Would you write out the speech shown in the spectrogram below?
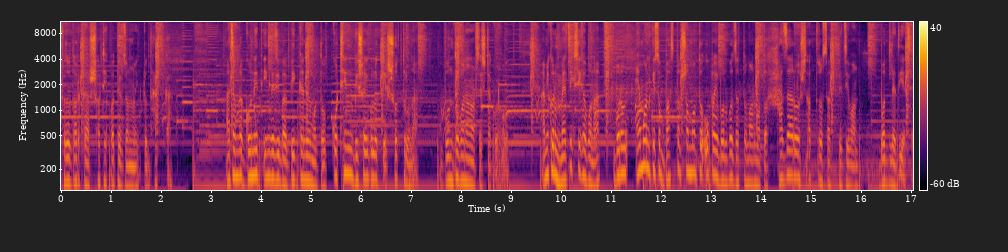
শুধু দরকার সঠিক পথের জন্য একটু ধাক্কা। আজ আমরা গণিত, ইংরেজি বা বিজ্ঞানের মতো কঠিন বিষয়গুলোকে শত্রু না, বন্ধু বানানোর চেষ্টা করব। আমি কোনো ম্যাজিক শেখাবো না, বরং এমন কিছু বাস্তবসম্মত উপায় বলব যা তোমার মতো হাজারো ছাত্রছাত্রী জীবন বদলে দিয়েছে।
